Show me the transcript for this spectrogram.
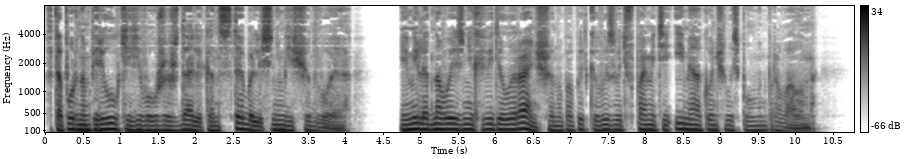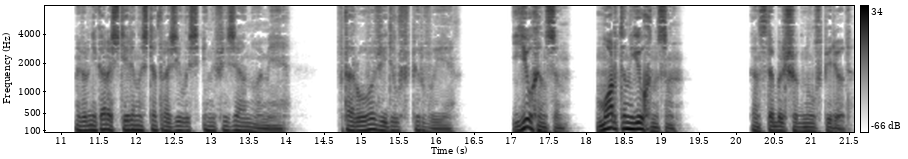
В топорном переулке его уже ждали констебли, с ним еще двое — Эмиль одного из них видел и раньше, но попытка вызвать в памяти имя окончилась полным провалом. Наверняка растерянность отразилась и на физиономии. Второго видел впервые. «Юхансон! Мортен Юхансон!» Констебль шагнул вперед.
